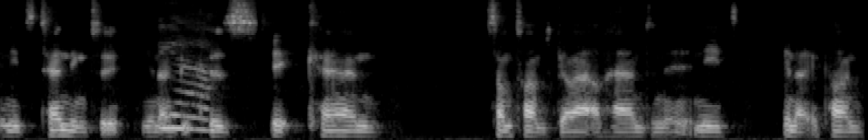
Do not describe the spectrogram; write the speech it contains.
it needs tending to, you know, Yeah. because it can sometimes go out of hand and it needs you know it can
